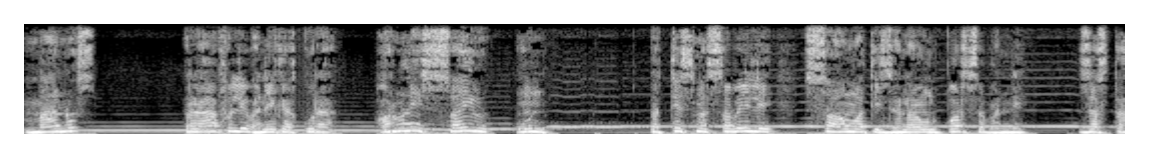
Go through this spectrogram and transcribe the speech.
मानोस् र आफूले भनेका कुराहरू नै सही हुन् र त्यसमा सबैले सहमति जनाउनु पर्छ भन्ने जस्ता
